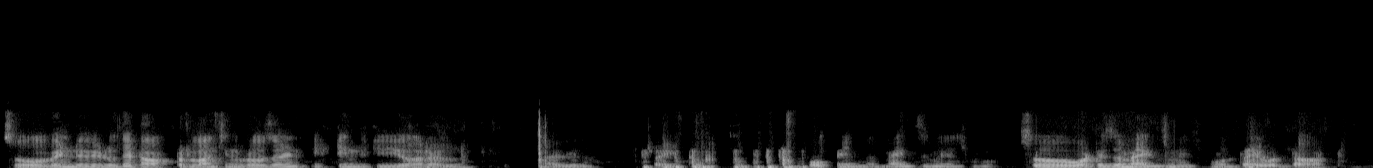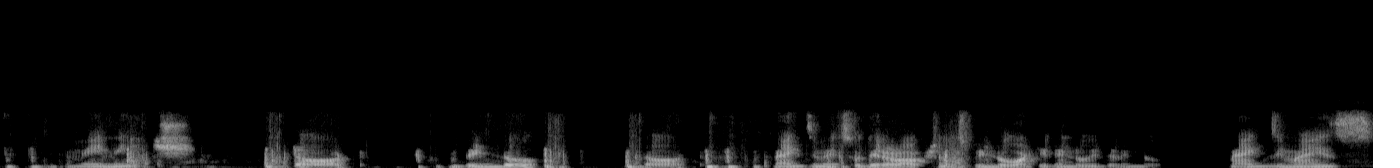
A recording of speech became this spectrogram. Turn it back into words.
So when do we do that? After launching browser and hitting the url i will try to open the maximized mode. So what is the maximized mode? Driver dot manage dot window dot maximize. So there are options window what you can do with the window. Maximize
